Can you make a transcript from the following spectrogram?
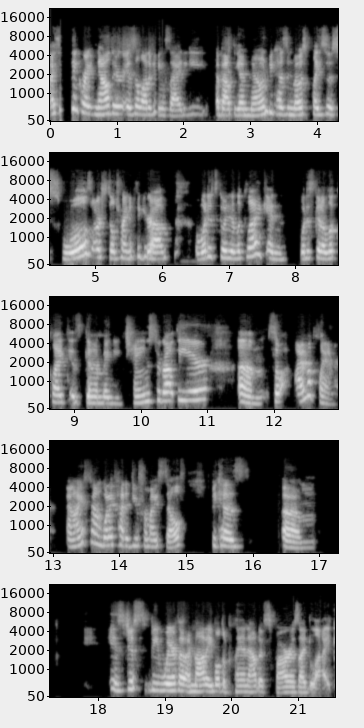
i think right now there is a lot of anxiety about the unknown because in most places schools are still trying to figure out what it's going to look like and what it's going to look like is going to maybe change throughout the year um, so i'm a planner and i found what i've had to do for myself because um, is just beware that I'm not able to plan out as far as I'd like.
